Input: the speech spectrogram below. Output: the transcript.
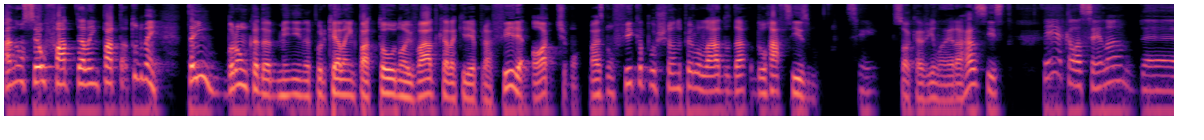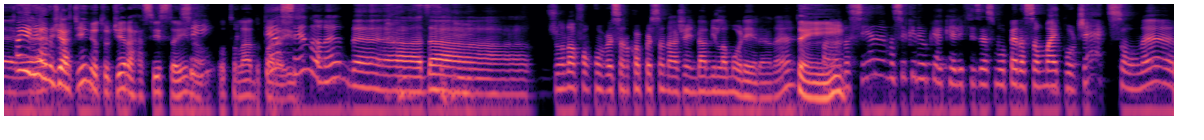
A não ser o fato dela empatar. Tudo bem, tem bronca da menina porque ela empatou o noivado que ela queria pra filha, ótimo. Mas não fica puxando pelo lado da- do racismo. Sim. Só que a vilã era racista. Tem aquela cena. é, A Eliane Jardim, outro dia, era racista aí, Sim. no outro lado do Tem a paraíso. cena, né? Da, da Jonathan conversando com a personagem da Mila Moreira, né? Tem. Falando assim, ah, você queria o quê? Que ele fizesse uma operação Michael Jackson, né?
